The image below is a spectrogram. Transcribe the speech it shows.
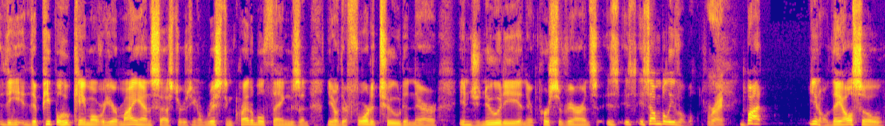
the the people who came over here, my ancestors, you know, risked incredible things, and you know their fortitude and their ingenuity and their perseverance is is, is unbelievable. Right. But you know they also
